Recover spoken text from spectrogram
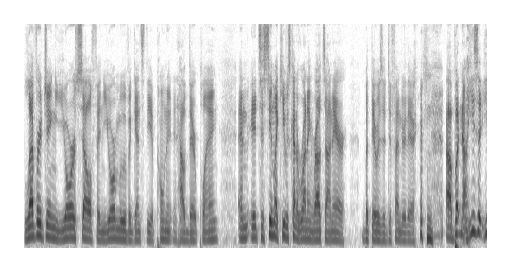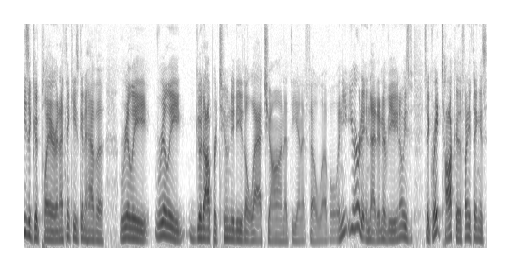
leveraging yourself and your move against the opponent and how they're playing. And it just seemed like he was kind of running routes on air but there was a defender there. Uh, but no he's a he's a good player and i think he's going to have a really really good opportunity to latch on at the nfl level. And you, you heard it in that interview. You know he's he's a great talker. The funny thing is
